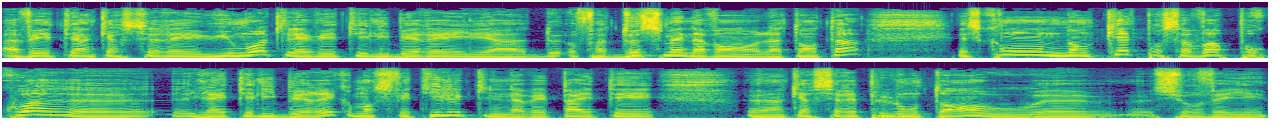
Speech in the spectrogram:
avait été incarcéré huit mois, qu'il avait été libéré il y a deux, enfin, deux semaines avant l'attentat. Est-ce qu'on enquête pour savoir pourquoi euh, il a été libéré? Comment se fait-il qu'il n'avait pas été euh, incarcéré plus longtemps ou surveillé?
